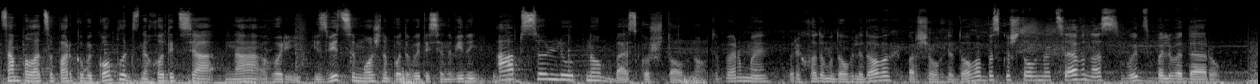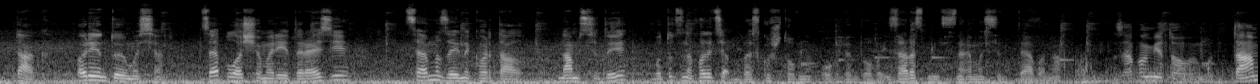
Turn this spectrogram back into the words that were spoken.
Сам палацопарковий комплекс знаходиться на горі, і звідси можна подивитися на відень абсолютно безкоштовно. Тепер ми переходимо до оглядових. Перша оглядова безкоштовна це в нас вид з Бельведеру. Так, орієнтуємося. Це площа Марії Терезії, це музейний квартал. Нам сюди, бо тут знаходиться безкоштовна оглядова. І зараз ми дізнаємося, де вона. Запам'ятовуємо, там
